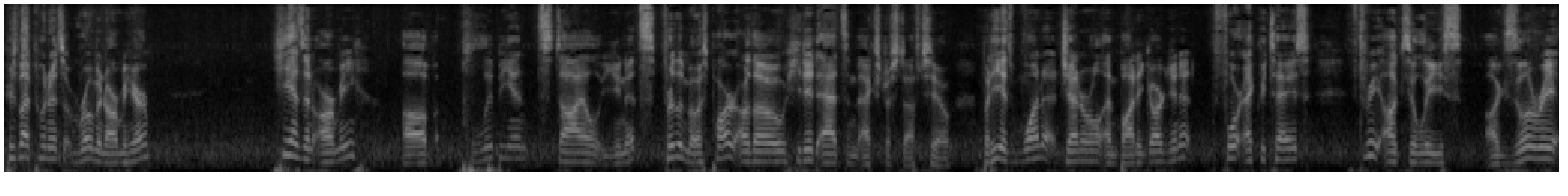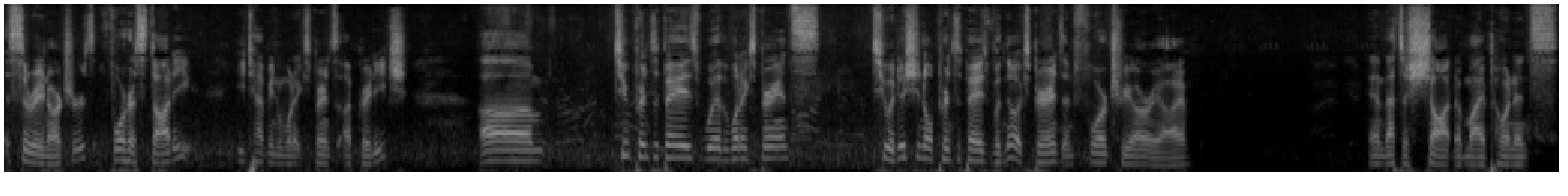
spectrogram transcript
Here's my opponent's Roman army here. He has an army of plebeian style units for the most part, although he did add some extra stuff too. But he has one general and bodyguard unit, four equites, three auxiliary Syrian archers, four hastati, each having one experience upgrade each. Um, two principes with one experience, two additional principes with no experience, and four triarii. And that's a shot of my opponent's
